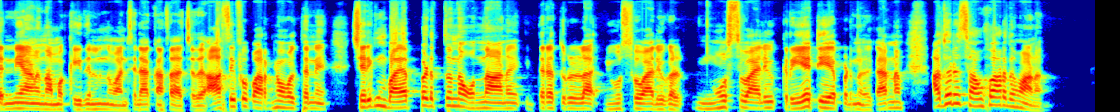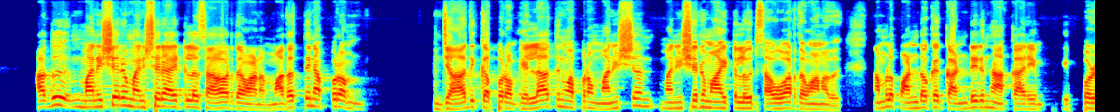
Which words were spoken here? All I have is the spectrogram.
തന്നെയാണ് നമുക്ക് ഇതിൽ നിന്ന് മനസ്സിലാക്കാൻ സാധിച്ചത്. ആസിഫ് പറഞ്ഞ പോലെ തന്നെ ശരിക്കും ഭയപ്പെടുത്തുന്ന ഒന്നാണ് ഇത്തരത്തിലുള്ള ന്യൂസ് വാല്യൂകൾ. ന്യൂസ് വാല്യൂ ക്രിയേറ്റ് ചെയ്യപ്പെടുന്നത്. കാരണം അതൊരു സൗഹാർദ്ദമാണ്. അത് മനുഷ്യർ മനുഷ്യരായിട്ടുള്ള സൗഹാർദ്ദമാണ്. മതത്തിനപ്പുറം ജാതിക്കപ്പുറം എല്ലാത്തിനും അപ്പുറം മനുഷ്യൻ മനുഷ്യരുമായിട്ടുള്ള ഒരു സൗഹാർദ്ദമാണത്. നമ്മൾ പണ്ടൊക്കെ കണ്ടിരുന്ന ആ കാര്യം ഇപ്പോൾ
